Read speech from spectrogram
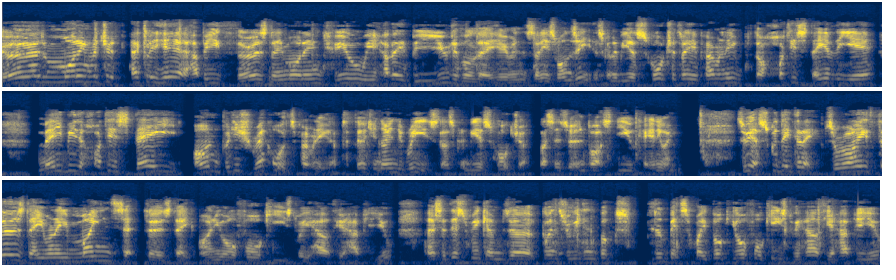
Good morning, Richard Eckley here. Happy Thursday morning to you. We have a beautiful day here in sunny Swansea. It's going to be a scorcher today, apparently, the hottest day of the year. Maybe the hottest day on British records, apparently, up to 39 degrees. That's going to be a scorcher. That's in certain parts of the UK anyway. So, yes, good day today. So, we're on a Thursday, we're on a Mindset Thursday on your four keys to a healthier, happier you. And so, this week I'm uh, going through reading books, little bits of my book, Your Four Keys to a Healthier, Happier You,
